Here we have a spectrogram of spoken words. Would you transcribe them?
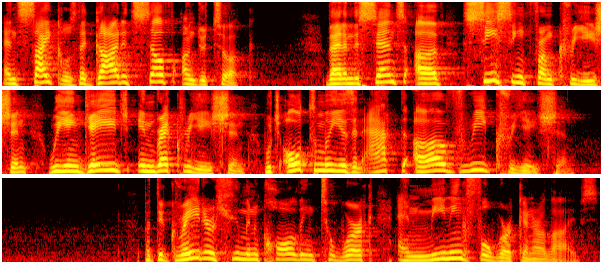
and cycles that God itself undertook. That in the sense of ceasing from creation, we engage in recreation, which ultimately is an act of recreation. But the greater human calling to work and meaningful work in our lives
